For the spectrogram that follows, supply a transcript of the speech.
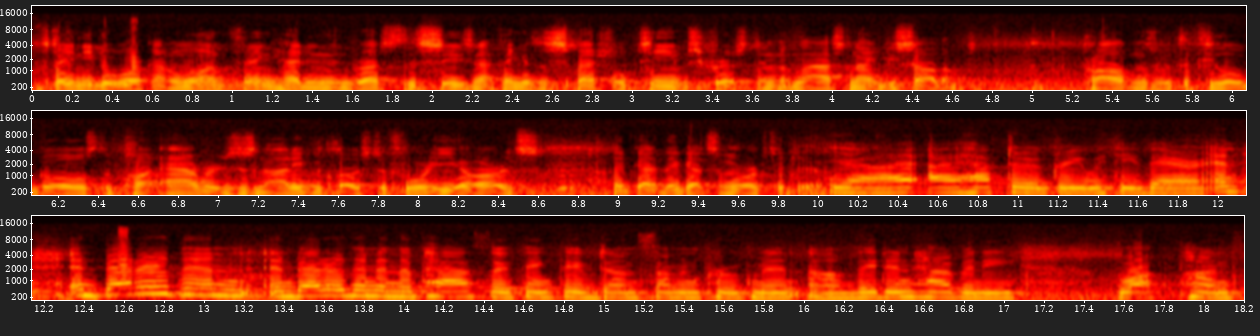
If they need to work on one thing heading into the rest of the season, I think it's the special teams, Kristen. Last night you saw the problems with the field goals. The punt average is not even close to 40 yards. They've got they've got some work to do. Yeah, I, I have to agree with you there. And and better than and better than in the past, I think they've done some improvement. Um, they didn't have any block punts,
